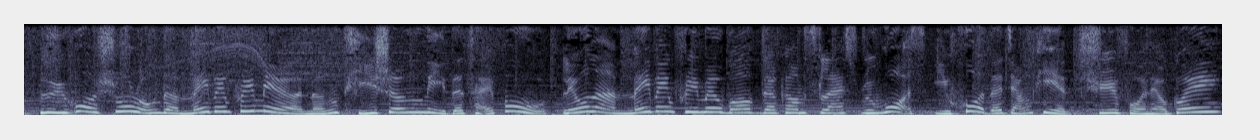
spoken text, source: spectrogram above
屡获殊荣的 Maybank Premier 能提升你的财富，浏览 Maybank Premier Wealth.com/rewards 以获得奖品，需符条规。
